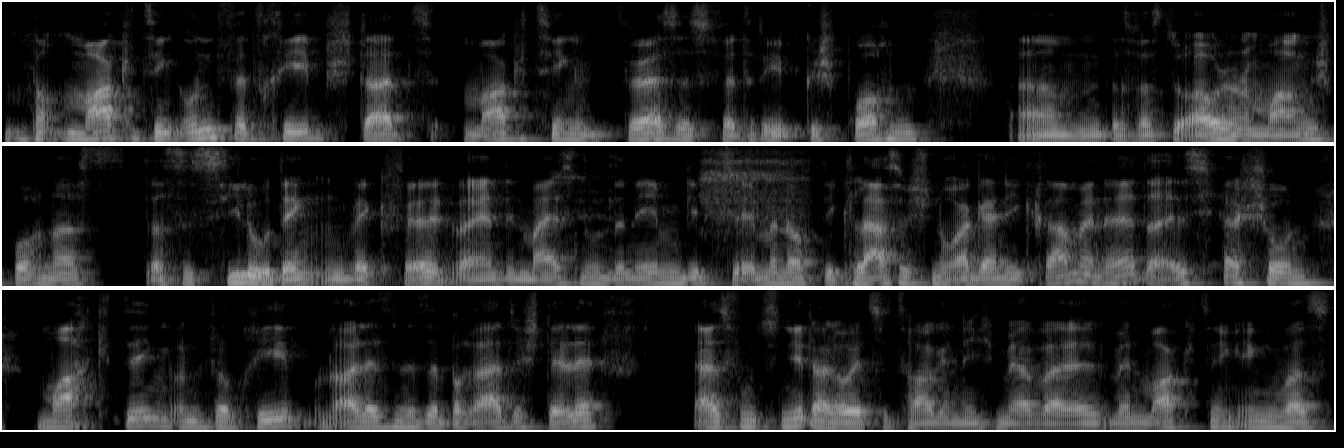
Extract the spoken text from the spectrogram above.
Marketing und Vertrieb statt Marketing versus Vertrieb gesprochen. Ähm, das, was du auch schon mal angesprochen hast, dass das Silo-Denken wegfällt, weil in den meisten Unternehmen gibt es ja immer noch die klassischen Organigramme. Ne? Da ist ja schon Marketing und Vertrieb und alles eine separate Stelle. Ja, es funktioniert halt heutzutage nicht mehr, weil wenn Marketing irgendwas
